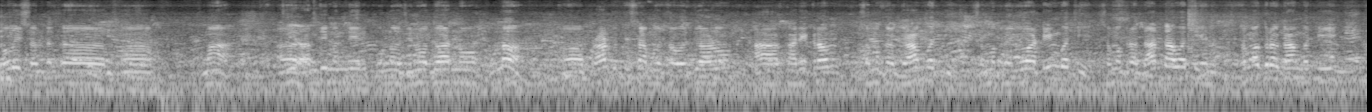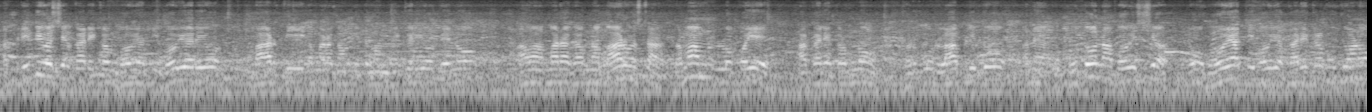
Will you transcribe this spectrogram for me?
ચોવીસમાં રામજી મંદિર પુનઃ જીર્ણોદ્ધારનો પુનઃ પ્રાણ પ્રતિષ્ઠા મહોત્સવ ઉજવવાનો આ કાર્યક્રમ સમગ્ર ગ્રામ વતી સમગ્ર યુવા ટીમ વતી સમગ્ર દાતા વતી અને સમગ્ર ગામ વતી આ ત્રિદિવસીય કાર્યક્રમ ભવ્યથી ભવ્ય રહ્યો. બહારથી અમારા ગામની તમામ દીકરીઓ બહેનો આવા અમારા ગામના બાર વસતા તમામ લોકોએ આ કાર્યક્રમનો ભરપૂર લાભ લીધો અને ભૂતોના ભવિષ્ય એવો ભવ્યાતિ ભવ્ય કાર્યક્રમ ઉજવાણો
